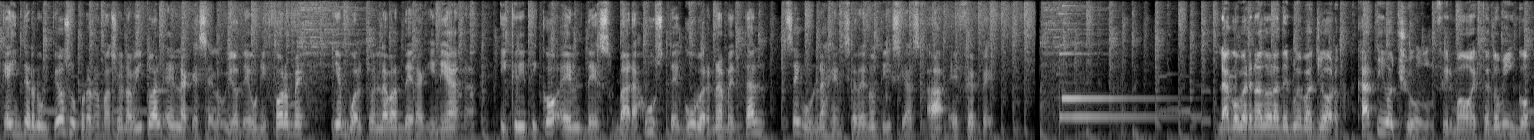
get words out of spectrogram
que interrumpió su programación habitual en la que se lo vio de uniforme y envuelto en la bandera guineana y criticó el desbarajuste gubernamental según la agencia de noticias AFP. La gobernadora de Nueva York, Kathy Hochul, firmó este domingo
